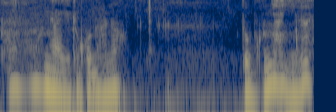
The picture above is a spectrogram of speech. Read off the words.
โอ้ใหญ่ทุกคนเลยเนาะตัวมันใหญ่เลย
